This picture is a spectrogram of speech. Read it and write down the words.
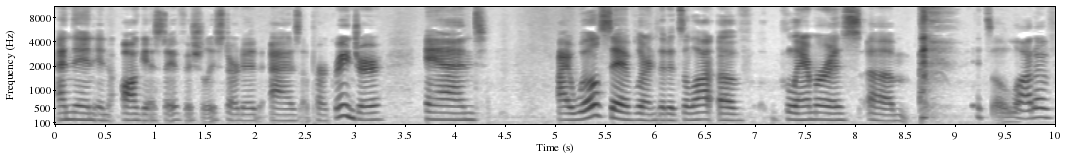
and then in August I officially started as a park ranger. And I will say I've learned that it's a lot of glamorous um it's a lot of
